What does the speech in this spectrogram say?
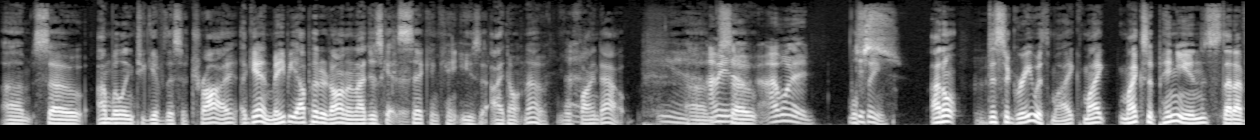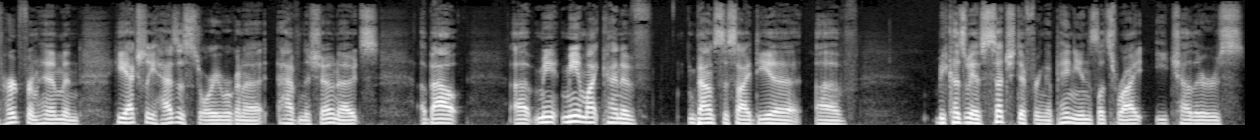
Um, so i'm willing to give this a try. Again maybe i'll put it on and i just get sick and can't use it. I don't know. We'll find out. yeah. um, I mean, so I, I want to. we'll see. I don't disagree with Mike. Mike Mike's opinions that I've heard from him, and he actually has a story we're going to have in the show notes about uh, me. Me and Mike kind of bounced this idea of because we have such differing opinions, let's write each other's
